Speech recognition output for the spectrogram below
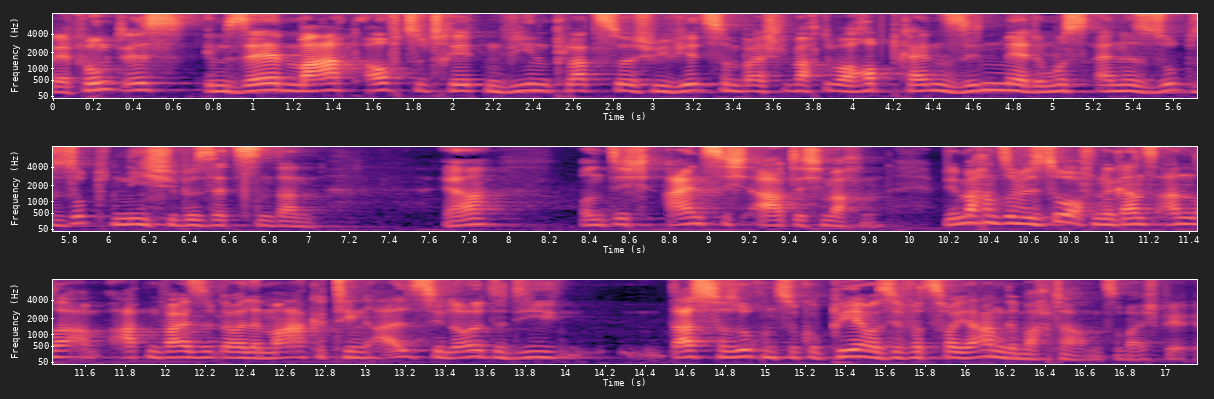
Der Punkt ist, im selben Markt aufzutreten wie ein Platzhirsch, wie wir zum Beispiel, macht überhaupt keinen Sinn mehr. Du musst eine Sub-Sub-Nische besetzen dann. Ja? Und dich einzigartig machen. Wir machen sowieso auf eine ganz andere Art und Weise mittlerweile Marketing als die Leute, die das versuchen zu kopieren, was wir vor zwei Jahren gemacht haben, zum Beispiel.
